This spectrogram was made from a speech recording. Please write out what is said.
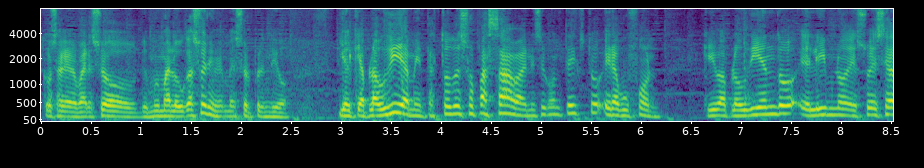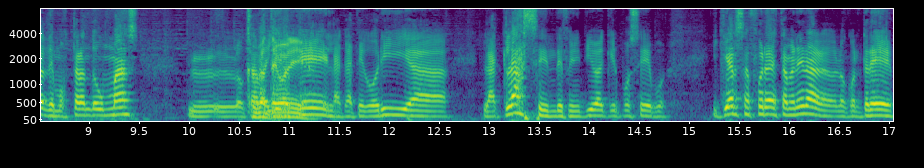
cosa que me pareció de muy mala educación y me, me sorprendió. Y el que aplaudía mientras todo eso pasaba en ese contexto era Buffon, que iba aplaudiendo el himno de Suecia, demostrando aún más lo caballero que es, la categoría, la clase en definitiva que él posee. Y quedarse afuera de esta manera lo, lo encontré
